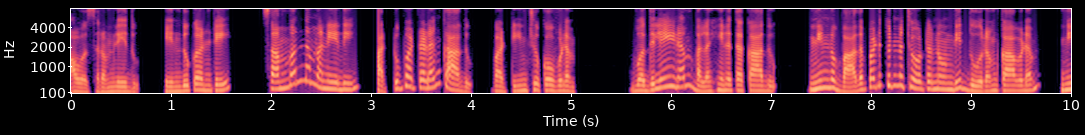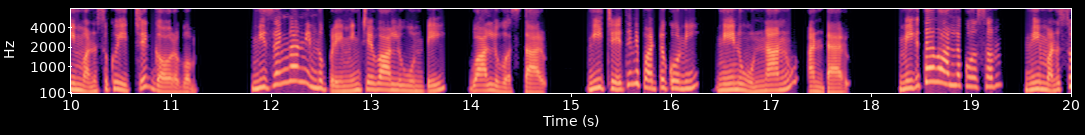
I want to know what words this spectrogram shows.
అవసరం లేదు. ఎందుకంటే సంబంధం అనేది పట్టుపట్టడం కాదు పట్టించుకోవడం. వదిలేయడం బలహీనత కాదు. నిన్ను బాధపడుతున్న చోట నుండి దూరం కావడం నీ మనసుకు ఇచ్చే గౌరవం. నిజంగా నిన్ను ప్రేమించే వాళ్ళు ఉంటే వాళ్ళు వస్తారు. నీ చేతిని పట్టుకొని నేను ఉన్నాను అంటారు. మిగతా వాళ్ళ కోసం నీ మనసు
